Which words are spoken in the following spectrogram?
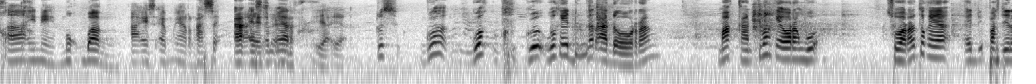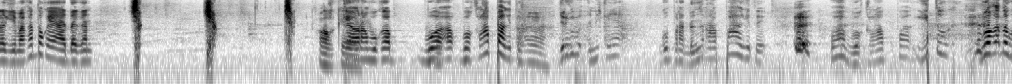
Ah ini mukbang ASMR. AC ASMR Iya iya. terus gua gua gua gua kayak dengar ada orang makan cuma kayak orang bu suara tuh kayak eh, pas dia lagi makan tuh kayak ada kan cek cek cek Oke. kayak orang buka buah buah kelapa gitu Heeh. jadi gua ini kayaknya gua pernah denger apa gitu ya wah buah kelapa gitu gua nggak tahu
